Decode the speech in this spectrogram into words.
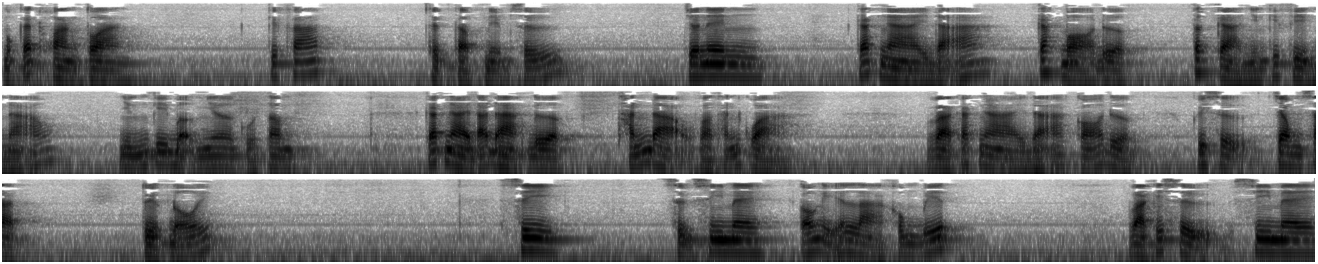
một cách hoàn toàn cái pháp thực tập niệm xứ. Cho nên các ngài đã cắt bỏ được tất cả những cái phiền não, những cái bợn nhơ của tâm. Các ngài đã đạt được thánh đạo và thánh quả và các ngài đã có được cái sự trong sạch tuyệt đối. Si sự si mê có nghĩa là không biết. Và cái sự si mê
